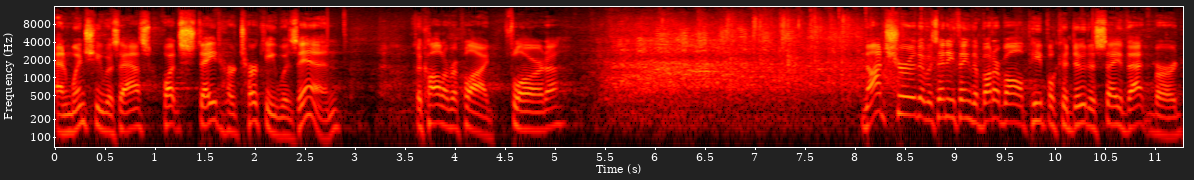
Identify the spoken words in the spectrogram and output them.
And when she was asked what state her turkey was in, the caller replied, Florida. Not sure there was anything the Butterball people could do to save that bird.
